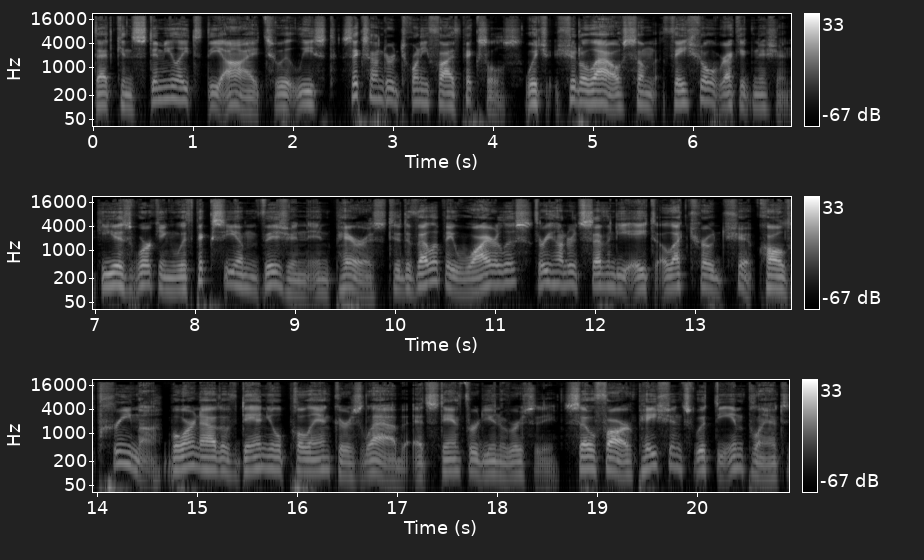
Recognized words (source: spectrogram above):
that can stimulate the eye to at least 625 pixels, which should allow some facial recognition. He is working with Pixium Vision in Paris to develop a wireless 378 electrode chip called Prima, born out of Daniel Palanker's lab at Stanford University. So far, patients with the implant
